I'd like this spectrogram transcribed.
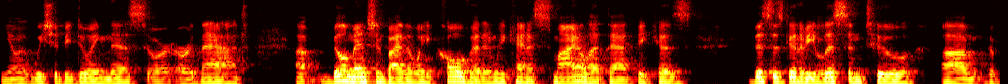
you know we should be doing this or or that. Uh, bill mentioned by the way covid and we kind of smile at that because this is going to be listened to um, the,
